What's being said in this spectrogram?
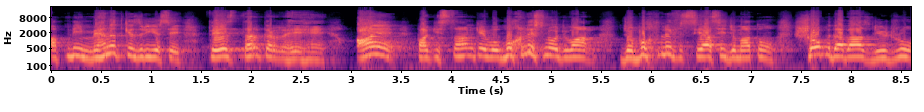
अपनी मेहनत के ज़रिए से तेज़ तर कर रहे हैं। आए पाकिस्तान के वो मुखलिस नौजवान जो मुख्तलिफ़ सियासी जमातों शोबदाबाज लीडरों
